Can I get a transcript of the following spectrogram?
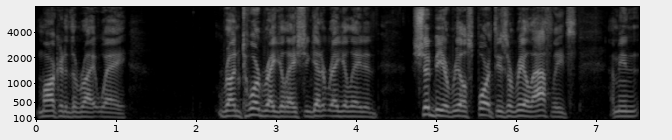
marketed the right way, run toward regulation, get it regulated. Should be a real sport. These are real athletes. I mean,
